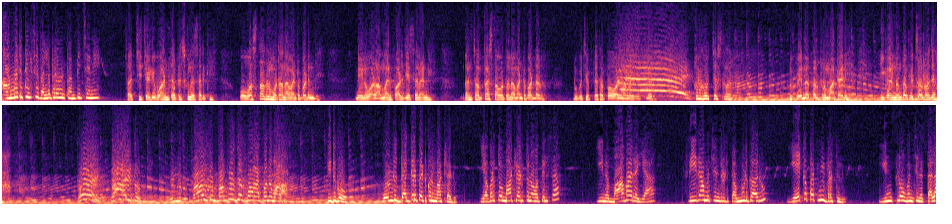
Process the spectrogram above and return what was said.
ఆ మాట తెలిసి వల్లభ్రమని పంపించానే? చచ్చి చెడి వాడిని తప్పించుకునేసరికి ఓ వస్తాదుల మూట నా వెంటపడింది నేను వాళ్ళ అమ్మాయిని పాడు చేశానని నన్ను చంపేస్తామంటూ నా వెంటపడ్డాడు నువ్వు చెప్తే తప్ప వాళ్ళు నమ్మట్లేదు అక్కడ వచ్చేస్తున్నారు. నువ్వే నా తరపున మాట్లాడి ఈ గండం తప్పించాలి రోజా. నిన్ను కాల్చి మంత్రం చేసి పారేస్తాను వాళ్ళ ఇదిగో ఒళ్ళు దగ్గర పెట్టుకుని మాట్లాడు. ఎవరితో మాట్లాడుతున్నావో తెలుసా? ఈయన మావారయ్య శ్రీరామచంద్రుడి తమ్ముడు గారు ఏకపత్ని వ్రతులు. ఇంట్లో ఉంచిన తల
